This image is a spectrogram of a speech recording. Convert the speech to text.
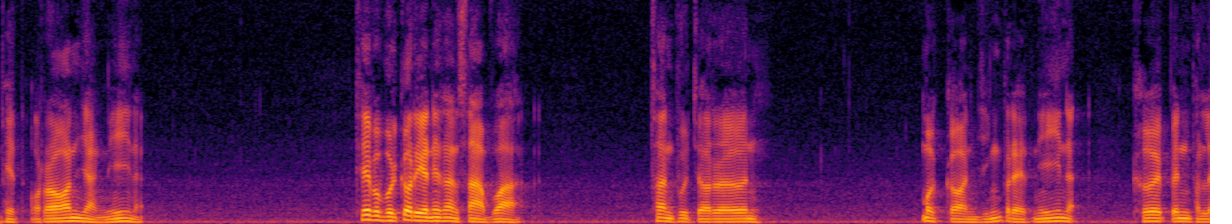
เผ็ดร้อนอย่างนี้นะเทพบุตรก็เรียนให้ท่านทราบว่า ท่านผู้เจริญ เมื่อก่อนหญิงเปรตนี้นะ่ะเคยเป็นภรร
